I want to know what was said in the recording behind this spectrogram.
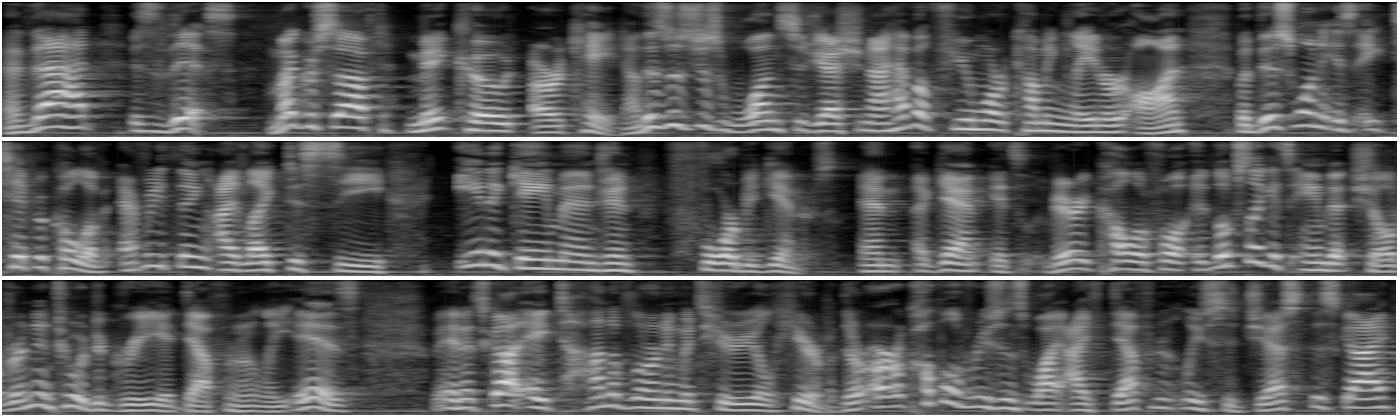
And that is this Microsoft MakeCode Arcade. Now, this is just one suggestion. I have a few more coming later on, but this one is a typical of everything I like to see in a game engine for beginners. And again, it's very colorful. It looks like it's aimed at children, and to a degree, it definitely is. And it's got a ton of learning material here, but there are a couple of reasons why I definitely suggest this guy.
